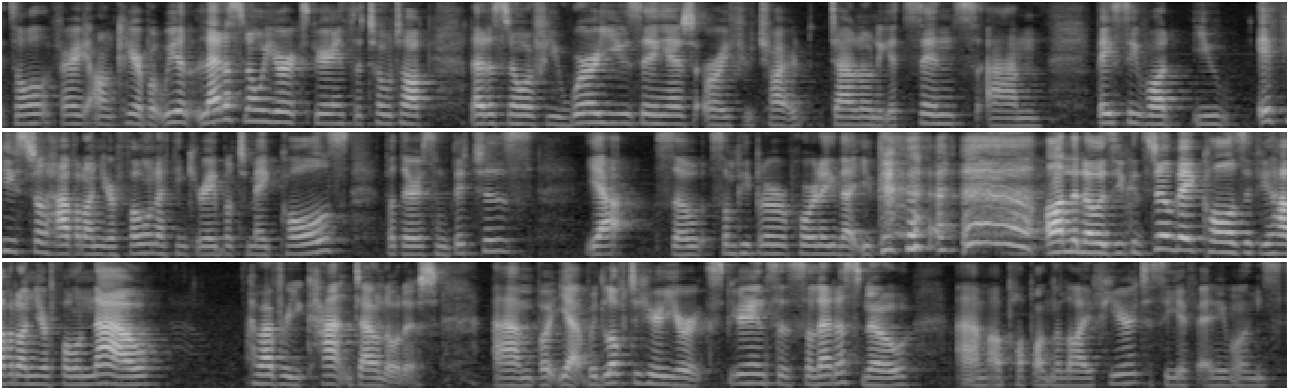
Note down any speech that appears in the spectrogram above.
it's all very unclear. But we let us know your experience with ToTok. Let us know if you were using it or if you tried downloading it since. Um, basically, what you if you still have it on your phone, I think you're able to make calls, but there are some glitches. Yeah, so some people are reporting that you can on the nose. You can still make calls if you have it on your phone now. However, you can't download it. Um, but yeah, we'd love to hear your experiences. So let us know. Um, I'll pop on the live here to see if anyone's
